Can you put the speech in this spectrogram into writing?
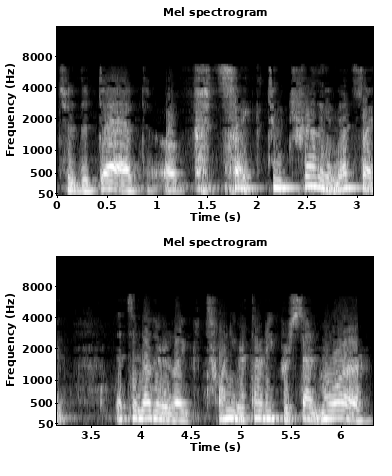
to the debt of, it's like 2 trillion. That's like, that's another like 20 or 30% more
